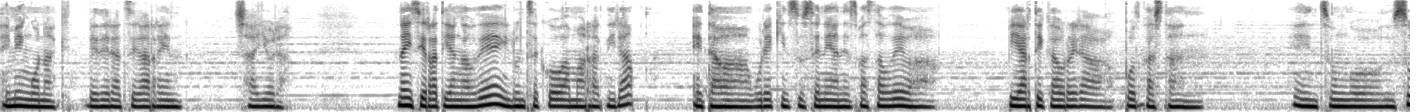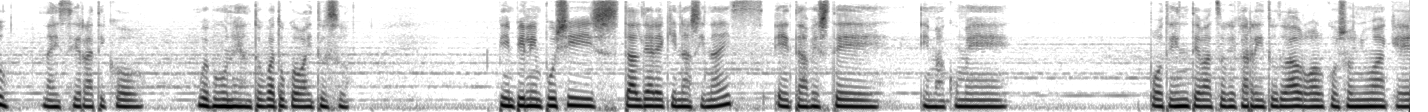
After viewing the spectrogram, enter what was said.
hemengonak bederatzigarren saiora. Naiz irratian gaude, iluntzeko amarrak dira, eta gurekin zuzenean ez bazaude, ba, bihartik aurrera podcastan entzungo duzu, naiz irratiko webgunean topatuko gaituzu. Pinpilin pusiz taldearekin hasi naiz, eta beste emakume potente batzuk ekarri ditut gaur gaurko soinuak e,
